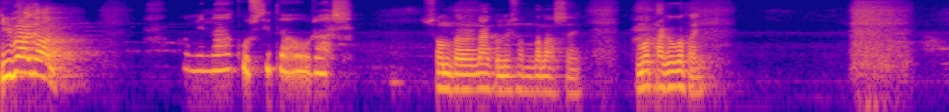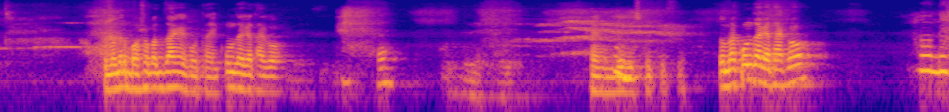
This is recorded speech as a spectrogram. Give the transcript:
কি প্রয়োজন? আমি না করছি তা ওরা আসে সন্তান না করলে সন্তান আসে। তোমরা থাকো কোথায়? তোমাদের বসবাস জায়গা কোথায়? কোন জায়গায় থাকো? হ্যাঁ? হ্যাঁ জিজ্ঞেস করতেছি। তোমরা কোন জায়গায় থাকো? ওদের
